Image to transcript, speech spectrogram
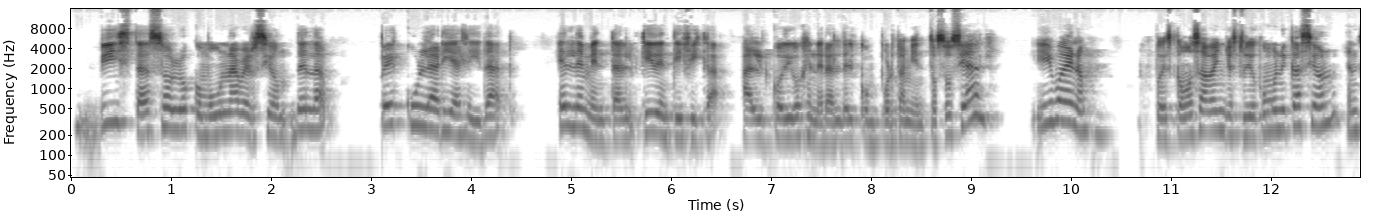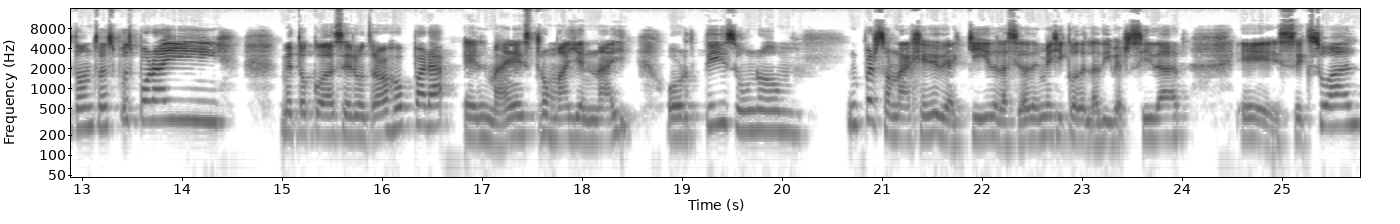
vista solo como una versión de la peculiaridad elemental que identifica al Código General del Comportamiento Social. Y bueno, pues como saben, yo estudio comunicación, entonces pues por ahí me tocó hacer un trabajo para el maestro Mayenay Ortiz, uno, un personaje de aquí, de la Ciudad de México, de la diversidad eh, sexual,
